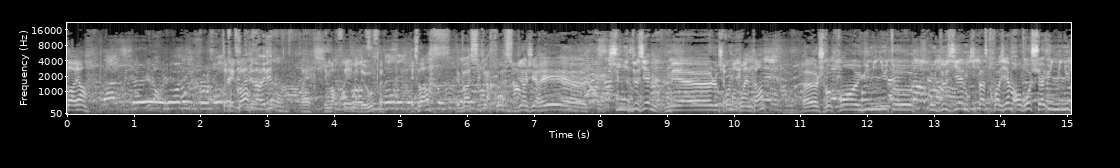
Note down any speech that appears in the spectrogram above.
Alors Dorian, t'as fait quoi Ouais, j'ai morflé mais de ouf. Et toi Eh bah super course, bien gérée. euh, je finis deuxième, mais euh, le Tu premier. combien de temps Euh, Je reprends 8 minutes au, au deuxième qui passe troisième. En gros, je suis à 1 minute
